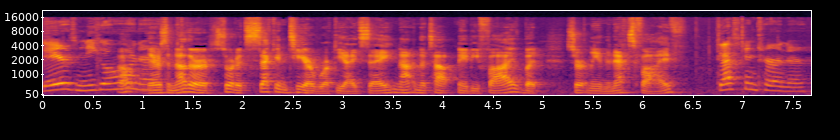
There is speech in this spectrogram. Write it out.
There's Nico Oh, there's another sort of second tier rookie, I'd say. Not in the top maybe five, but certainly in the next five. Justin Turner.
